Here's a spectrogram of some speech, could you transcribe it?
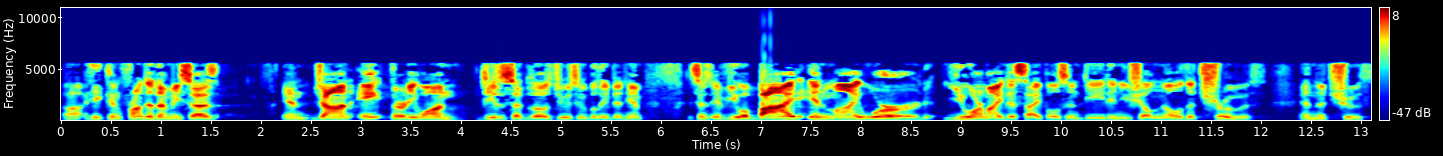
uh he confronted them. He says, in John 8:31, Jesus said to those Jews who believed in him, it says, "If you abide in my word, you are my disciples indeed, and you shall know the truth, and the truth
